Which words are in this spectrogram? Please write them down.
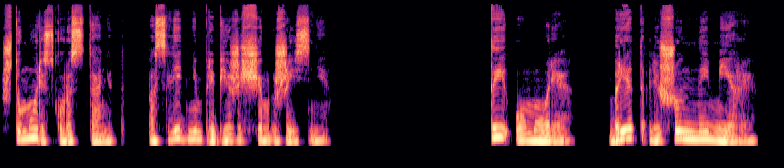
что море скоро станет последним прибежищем жизни. Ты, о море, бред лишенной меры,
